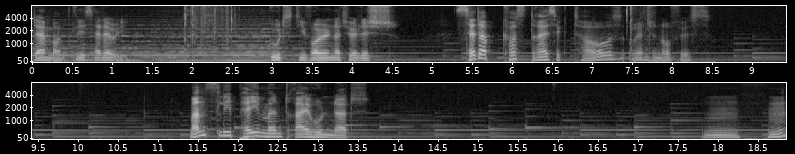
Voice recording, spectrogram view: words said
their monthly salary. Gut, die wollen natürlich... Setup kostet 30.000, rent an office. Monthly Payment 300. Mhm.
